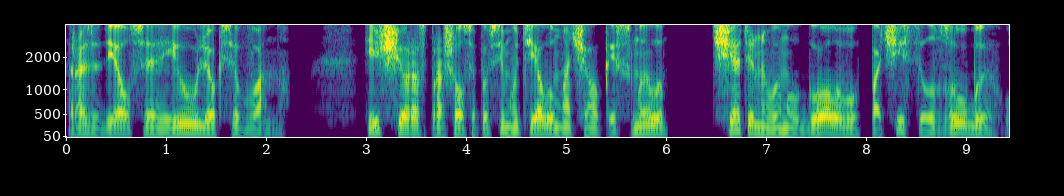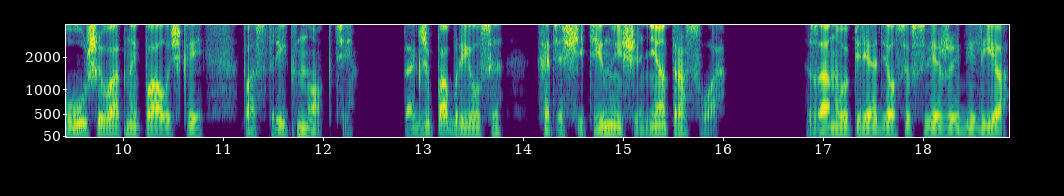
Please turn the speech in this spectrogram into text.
разделся и улегся в ванну. Еще раз прошелся по всему телу мочалкой с мылом, Тщательно вымыл голову, почистил зубы, уши ватной палочкой, постриг ногти. Также побрился, хотя щетина еще не отросла. Заново переоделся в свежее белье,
